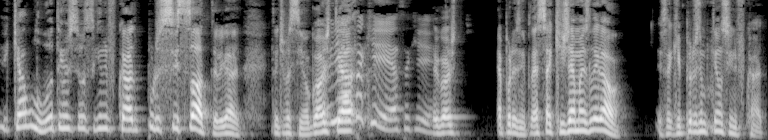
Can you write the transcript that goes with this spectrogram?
E que a lua tem o seu significado por si só, tá ligado? Então, tipo assim, eu gosto E de ter. a- essa aqui, essa aqui? Eu gosto. É, por exemplo, essa aqui já é mais legal. Essa aqui, por exemplo, tem um significado.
